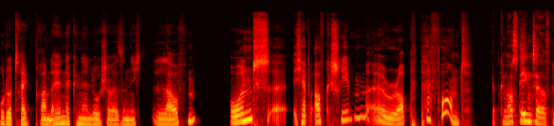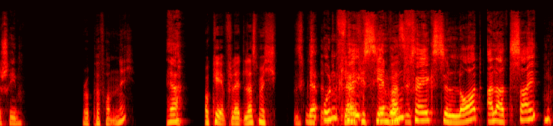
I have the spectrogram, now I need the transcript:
Hodor trägt Bran dahin, der kann ja logischerweise nicht laufen. Und äh, ich habe aufgeschrieben, äh, Rob performt. Ich habe genau das Gegenteil aufgeschrieben. Rob performt nicht? Ja, Okay, vielleicht lass mich der unfähigste, ich. unfähigste Lord aller Zeiten.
